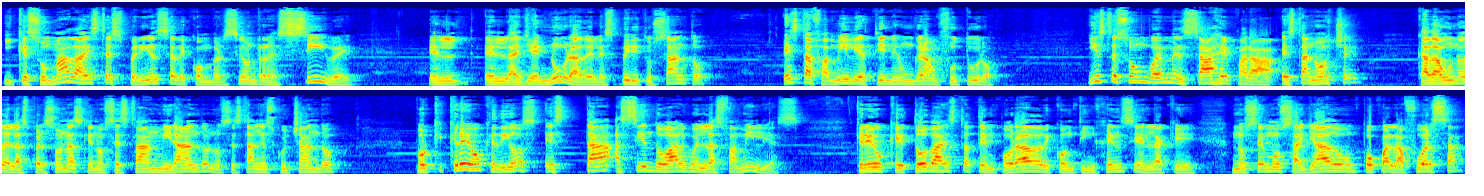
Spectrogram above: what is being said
y que sumada a esta experiencia de conversión recibe el, la llenura del Espíritu Santo, esta familia tiene un gran futuro. Y este es un buen mensaje para esta noche, cada una de las personas que nos están mirando, nos están escuchando, porque creo que Dios está haciendo algo en las familias. Creo que toda esta temporada de contingencia en la que nos hemos hallado un poco a la fuerza,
